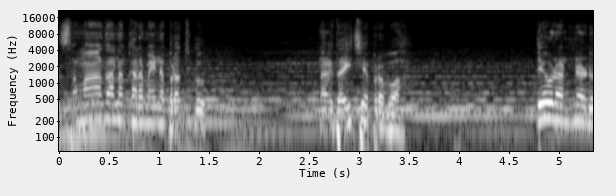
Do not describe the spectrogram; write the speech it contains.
సమాధానకరమైన బ్రతుకు నాకు దయచే ప్రభా. దేవుడు అంటున్నాడు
